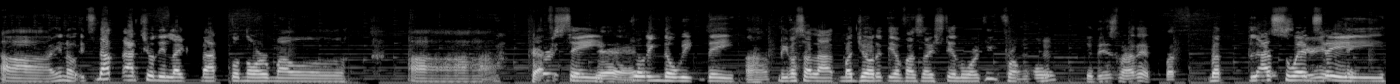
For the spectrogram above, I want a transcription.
uh, you know, it's not actually like back to normal, uh, per se Yeah. during the weekday Uh-huh. because a lot majority of us are still working from Mhm. home. It is not it, but But last Wednesday,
